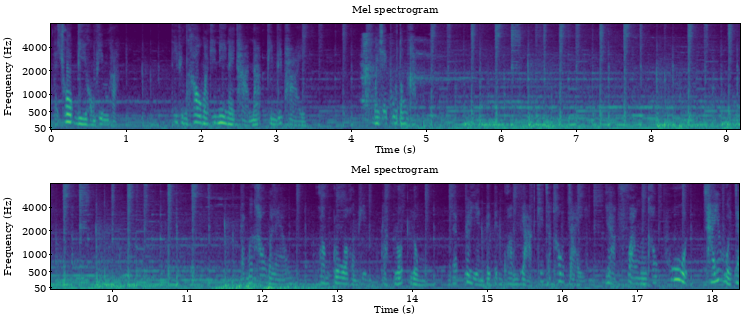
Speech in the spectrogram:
แต่โชคดีของพิมพ์ค่ะ ที่พิมพ์เข้ามาที่นี่ในฐานะพิมพ์ริพาย ไม่ใช่ผู้ต้องขังแต่เมื่อเข้ามาแล้ว ความกลัวของพิมพ์กลับลดลง และเปลี่ยนไปเป็นความอยากที่จะเข้าใจ อยากฟังเขาพูด ใช้หัวใจ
